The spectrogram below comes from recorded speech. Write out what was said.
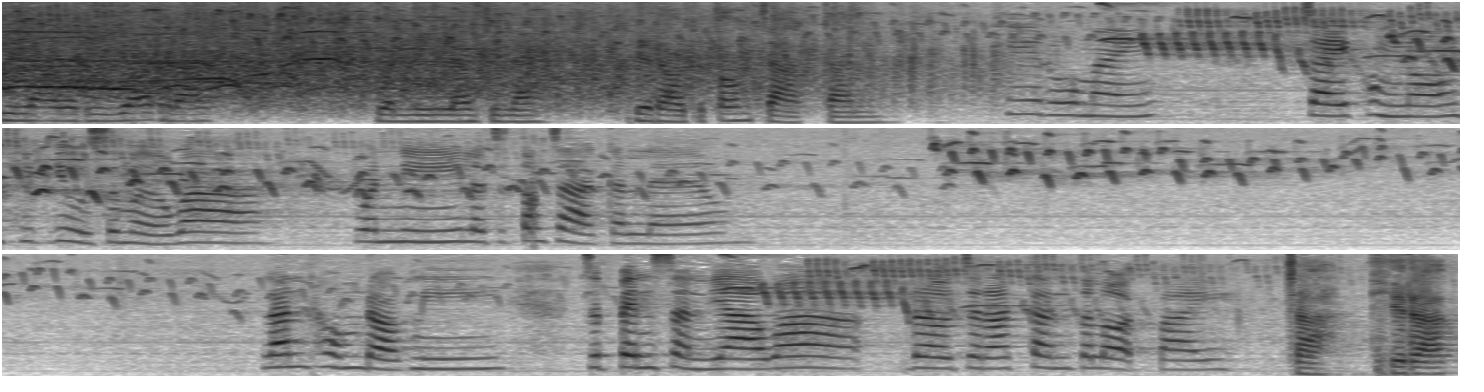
ลีลาวดียอดรัก วันนี้แล้วสินะ ที่เราจะต้องจากกัน พี่รู้ไหม ใจของน้องคิดอยู่เสมอว่า วันนี้เราจะต้องจากกันแล้ว ลั่นทมดอกนี้ จะเป็นสัญญาว่าเราจะรักกันตลอดไป จ้ะที่รัก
